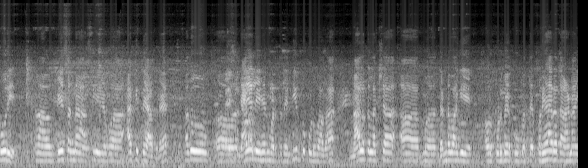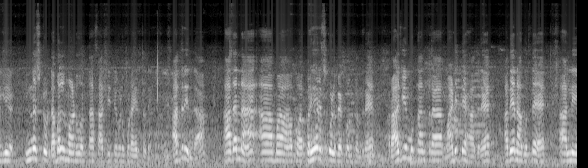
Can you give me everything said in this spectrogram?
ಕೋರಿ ಕೇಸನ್ನು ಸಿ ಹಾಕಿದ್ದೇ ಆದರೆ ಅದು ನ್ಯಾಯಾಲಯ ಏನು ಮಾಡ್ತದೆ, ತೀರ್ಪು ಕೊಡುವಾಗ ನಾಲ್ಕು ಲಕ್ಷ ದಂಡವಾಗಿ ಅವರು ಕೊಡಬೇಕು, ಮತ್ತು ಪರಿಹಾರದ ಹಣ ಇನ್ನಷ್ಟು ಡಬಲ್ ಮಾಡುವಂಥ ಸಾಧ್ಯತೆಗಳು ಕೂಡ ಇರ್ತದೆ. ಆದ್ದರಿಂದ ಅದನ್ನು ಪರಿಹರಿಸಿಕೊಳ್ಬೇಕು ಅಂತಂದರೆ ರಾಜಿ ಮುಖಾಂತರ ಮಾಡಿದ್ದೇ ಆದರೆ ಅದೇನಾಗುತ್ತೆ, ಅಲ್ಲಿ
